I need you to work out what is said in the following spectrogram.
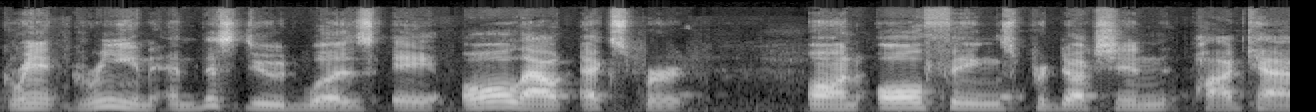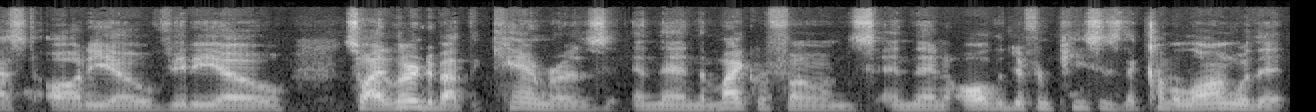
Grant Green, and this dude was a all-out expert on all things production, podcast, audio, video. So I learned about the cameras and then the microphones and then all the different pieces that come along with it.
